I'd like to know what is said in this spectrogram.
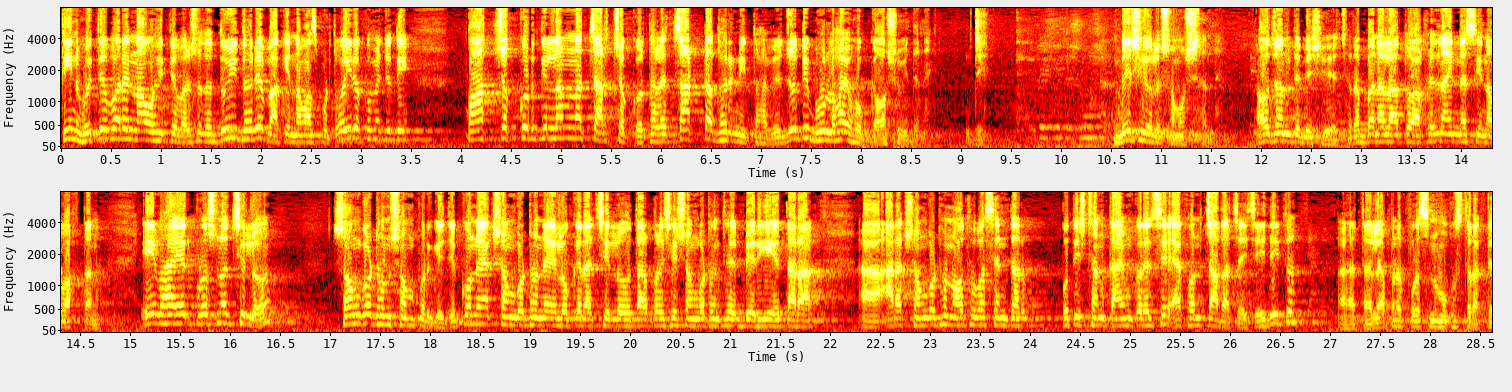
তিন হইতে পারে, নাও হইতে পারে, শুধু দুই ধরে বাকি নামাজ পড়তে। ওই রকমের যদি পাঁচ চক্কর দিলাম না চার চক্কর, তাহলে চারটা ধরে নিতে হবে। যদি ভুল হয়, হোক অসুবিধা নেই। জি। বেশি হলে সমস্যা নেই। অজান্তে বেশি হয়েছে। রব্বান আল্লাহ তো আখিনা ওয়াক্তানা এই ভাইয়ের প্রশ্ন ছিল সংগঠন সম্পর্কে, যে কোনো এক সংগঠনে লোকেরা ছিল, তারপরে সেই সংগঠন থেকে বেরিয়ে তারা আর সংগঠন অথবা সেন্টার প্রতিষ্ঠান কায়েম করেছে, এখন চাঁদা চাইছে। এইটাই তো? তাহলে আপনার প্রশ্ন মুখস্থ রাখতে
